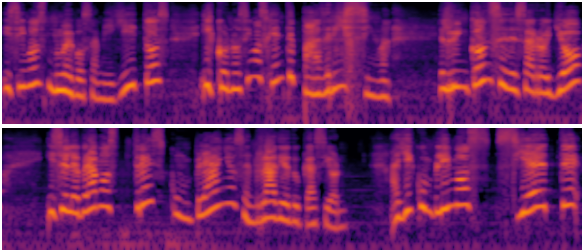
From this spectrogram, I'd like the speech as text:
Hicimos nuevos amiguitos y conocimos gente padrísima. El rincón se desarrolló y celebramos tres cumpleaños en Radio Educación. Allí cumplimos siete,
